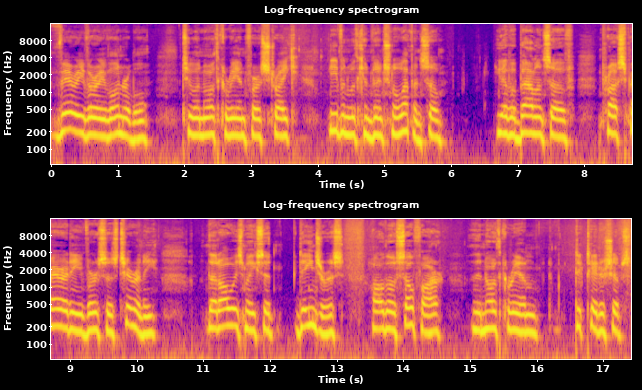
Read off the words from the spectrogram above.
very, very vulnerable to a North Korean first strike, even with conventional weapons. So you have a balance of prosperity versus tyranny that always makes it dangerous, although so far the North Korean dictatorship's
